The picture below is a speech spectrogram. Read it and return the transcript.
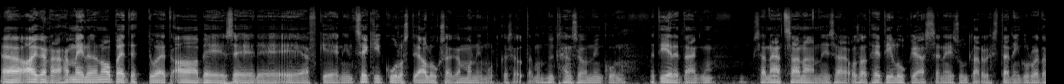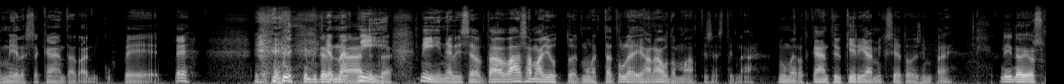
ää, aikanaanhan meillä on opetettu, että A, B, C, D, E, F, G, niin sekin kuulosti aluksi aika monimutkaiselta, mutta nythän se on niin kuin, me tiedetään, kun sä näet sanan, niin sä osaat heti lukea sen, ei sun tarvitse sitä niin kuin ruveta mielessä kääntää tai niin kuin P, P. Miten ja mä, niin, niin, eli se on, tää on vähän sama juttu, että mulle tämä tulee ihan automaattisesti nämä numerot kääntyy kirjaimiksi ja toisinpäin. Niin on, jos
